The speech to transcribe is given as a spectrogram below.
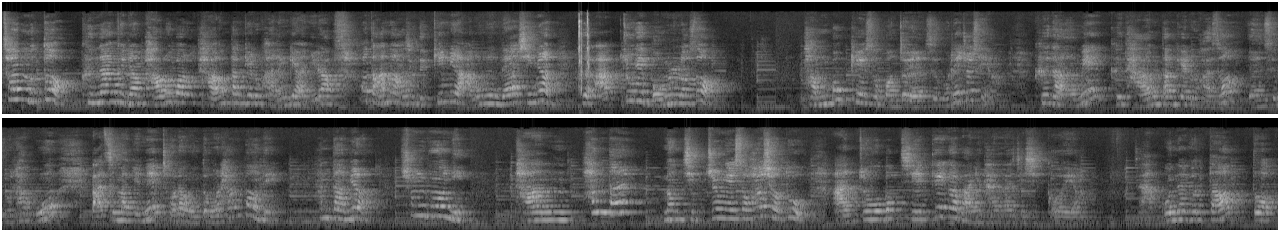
처음부터 그냥 그냥 바로바로 다음 단계로 가는 게 아니라 어, 나는 아직 느낌이 안 오는데 하시면 그 앞쪽에 머물러서 반복해서 먼저 연습을 해주세요. 그 다음에 그 다음 단계로 가서 연습을 하고 마지막에는 저랑 운동을 한 번에 한다면 충분히 단 한 달만 집중해서 하셔도 안쪽 허벅지의 태가 많이 달라지실 거예요. 자, 오늘부터 또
